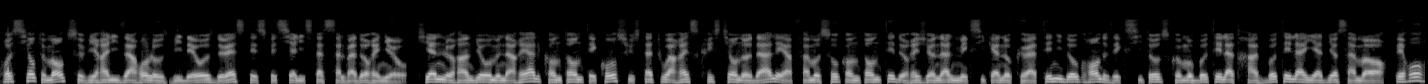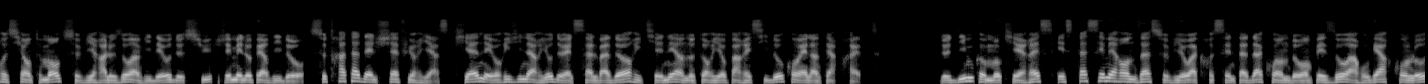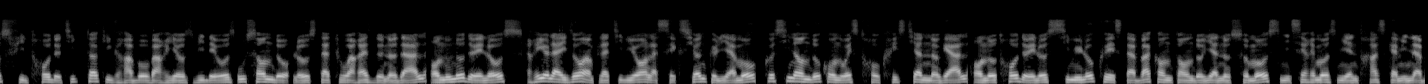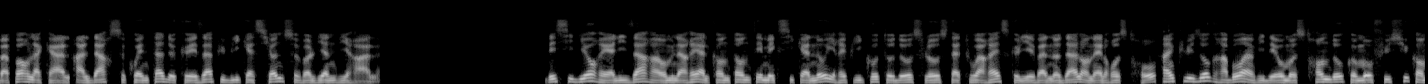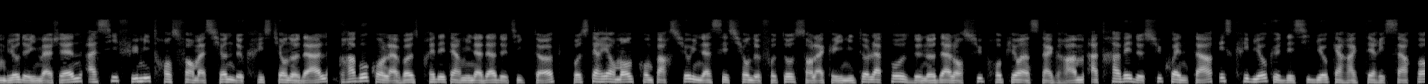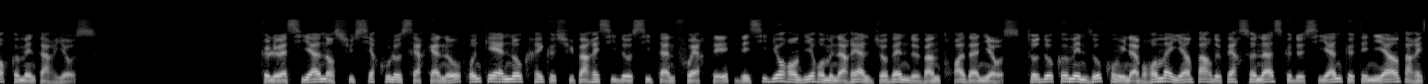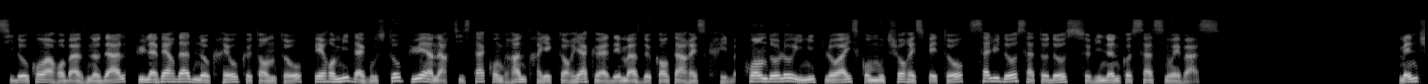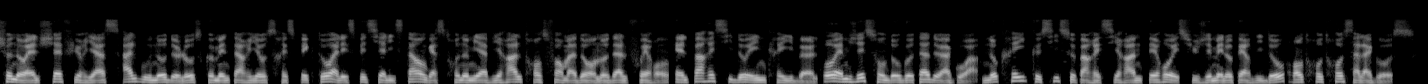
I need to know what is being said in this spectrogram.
Recientemente se viralizaron los videos de este especialistas salvadoreño, quien le rindió homenaje al cantante con sus tatuajes Cristian Nodal et un famoso cantante de regional mexicano que ha tenido grandes éxitos como Botella tras Botella y Adios Amor, pero recientemente se viralizó un video dessus, Gemelo Perdido. Se trata del chef Urias, quien est originario de El Salvador y tiene un notorio parecido con el interprète de Dim como quieres, esta semeranza se vio acrecentada cuando empezó a rugar con los filtros de TikTok y grabó varios videos usando los tatuajes de Nodal, en uno de ellos, realizó un platillo en la sección que llamó, cocinando con nuestro Cristian Nogal, en otro de ellos simuló que estaba cantando Ya no somos ni seremos mientras caminaba por la cal, al darse cuenta de que esa publicación se volvían viral decidió realizar un homenaje al cantante mexicano y replicó todos los tatuajes que lleva Nodal en el rostro, incluso grabó un video mostrando cómo fut su cambio de imagen, así fut mi transformación de Christian Nodal, grabó con la voz prédéterminada de TikTok, posteriormente compartió una sesión de fotos en la que imitó la pose de Nodal en su propio Instagram, a través de su cuenta, escribió que decidió caracterizar por comentarios que le hacían en su círculo cercano, aunque él no cree que su parecido si tan fuerte, decidió rendir homenaje al joven de 23 años. Todo comenzó con una broma y un par de personas que decían que tenía un parecido con arrobas nodal, puis la verdad no creo que tanto, pero mi da gusto puis un artista con gran trayectoria que además de cantar escribe. Cuando lo imite lo con mucho respeto, saludos a todos se vienen cosas nuevas. Mencionó el chef Urias, alguno de los comentarios respecto al especialista en gastronomía viral transformado en nodal fueron, el parecido e increíble, OMG son do gota de agua, no creí que si se parecieran pero es su gemelo perdido, entre otros halagos.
